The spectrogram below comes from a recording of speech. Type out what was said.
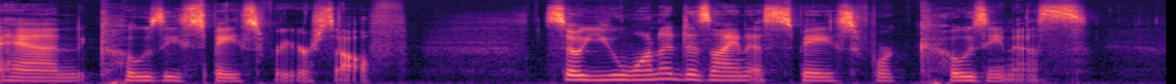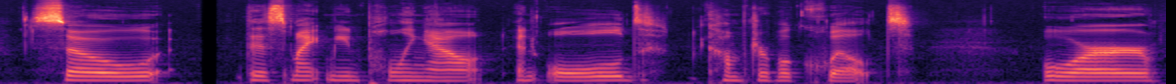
and cozy space for yourself. So, you want to design a space for coziness. So, this might mean pulling out an old, comfortable quilt or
